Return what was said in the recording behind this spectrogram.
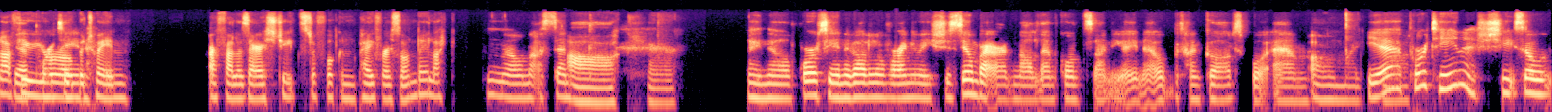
Not a Yeah, few euro Tina. between our fella's arse cheeks to fucking pay for a sundae. Like, No, not a cent. ah, Claire. I know, poor Tina got it over anyway. She's doing better than all them cunts anyway now, but thank God. But um Oh my yeah, God. poor Tina. She so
